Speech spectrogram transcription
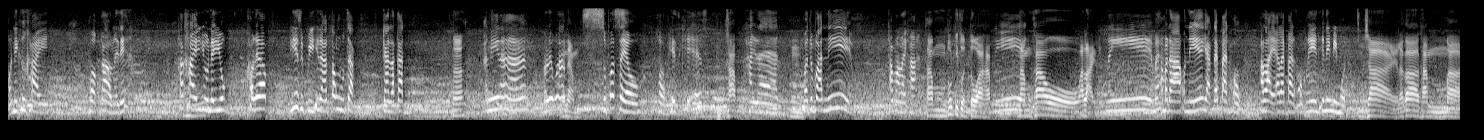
คนนี้คือใคร บอกกล่าวหน่อยดิถ้าใครอยู่ในยุคเขาเรียกว่า 20 ปีที่แล้วต้องรู้จักกันละกัน ฮะ อันนี้นะคะเขาเรียกว่าแนะนซูเปอร์เซลล์ของ HKS ครับ Thailand อืม ปัจจุบันนี้ทำอะไรคะ ทำธุรกิจส่วนตัวครับนี่ นำเข้าอะไหล่นี่ไม่ธรรมดาคนนี้อยากได้ 86 อะไรอะไร 86 นี่ที่นี่มีหมด ใช่ แล้วก็ทำอ่า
